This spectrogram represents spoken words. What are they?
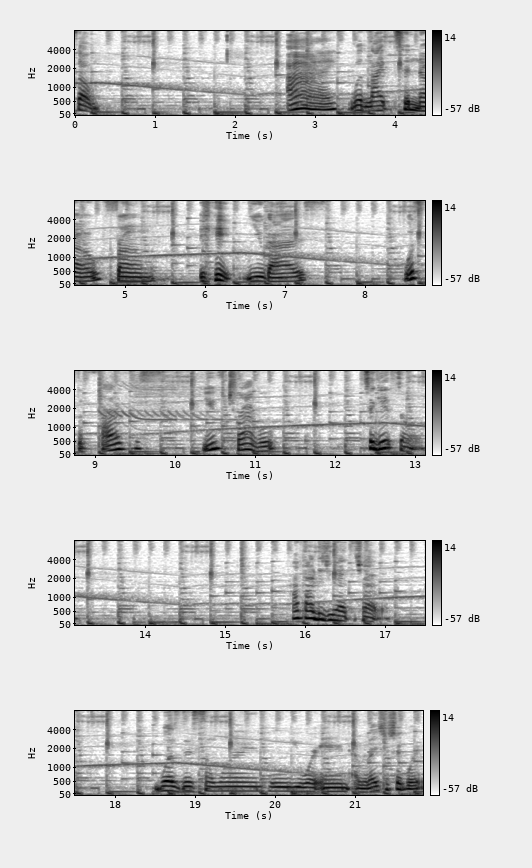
So, I would like to know from you guys what's the farthest you've traveled to get some? How far did you have to travel? Was this someone who you were in a relationship with?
